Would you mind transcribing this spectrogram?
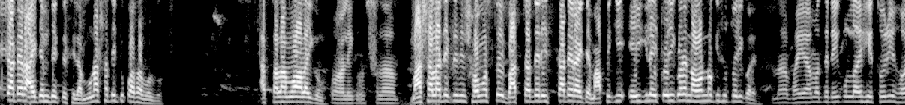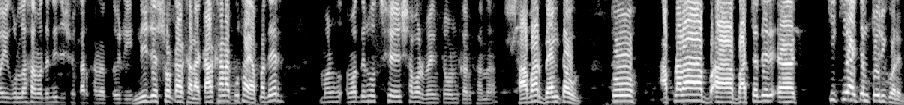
স্কার্টের আইটেম দেখতেছিলাম। ওনার সাথে একটু কথা বলব। আসসালামু আলাইকুম। ওয়ালাইকুম আসসালাম। মাশাআল্লাহ দেখতেছি সমস্তই বাচ্চাদের স্কার্টের আইটেম আপনি কি এইগুলাই তৈরি করেন না অন্য কিছু তৈরি করেন? না ভাই আমাদের এগুলা হি তৈরি হয়। এগুলা আমাদের নিজস্ব কারখানার তৈরি। নিজস্ব কারখানা। কারখানা কোথায় আপনাদের? আমাদের হচ্ছে সাভার ব্যাংক টাউন কারখানা। Savar bank town. তো আপনারা বাচ্চাদের কি কি আইটেম তৈরি করেন?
